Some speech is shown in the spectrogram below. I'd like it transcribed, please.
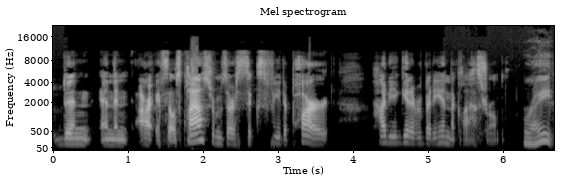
then, and then, are, if those classrooms are six feet apart, how do you get everybody in the classroom? Right.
